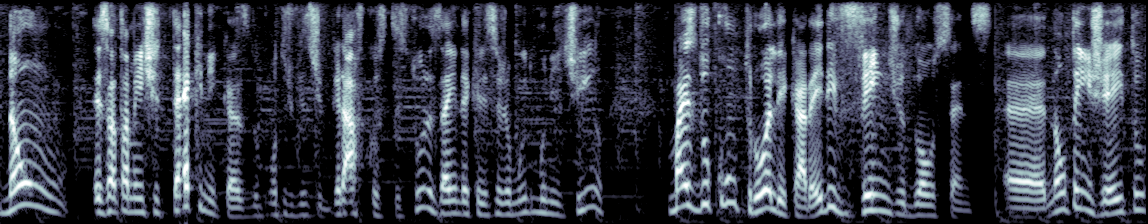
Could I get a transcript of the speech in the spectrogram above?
Não exatamente técnicas, do ponto de vista de gráficos, texturas, ainda que ele seja muito bonitinho, mas do controle, cara. Ele vende o DualSense. É, não tem jeito.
